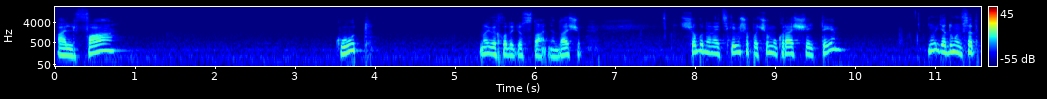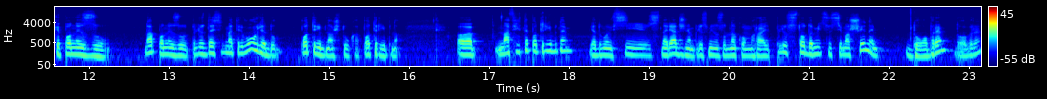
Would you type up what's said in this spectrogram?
альфа, кут. Ну і виходить останнє, да, щоб... Що буде найцікавіше, по чому краще йти? Ну, я думаю, все-таки понизу. Да, понизу. Плюс 10 метрів огляду потрібна штука, потрібна. Е, нафіг не потрібне. Я думаю, всі снарядження плюс-мінус однаково грають. Плюс 100 до міцності машини. Добре, добре.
